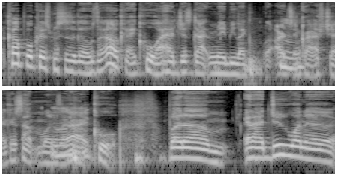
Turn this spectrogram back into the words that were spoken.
a couple Christmases ago it was like okay cool i had just gotten maybe like an arts Mm. and crafts check or something. It was like Mm-hmm. all right cool. But um and i do want to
